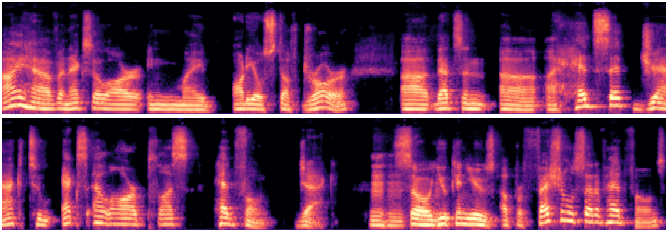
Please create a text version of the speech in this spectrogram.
I have an XLR in my audio stuff drawer. Uh, that's an uh, a headset jack to XLR plus headphone jack. Mm-hmm. So you can use a professional set of headphones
